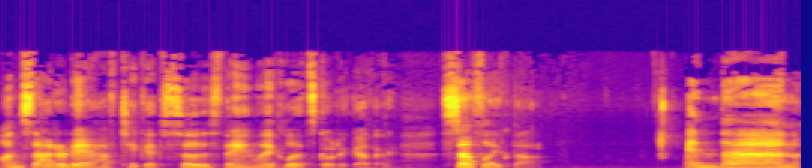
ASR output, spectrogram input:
on Saturday I have tickets to this thing, like let's go together. Stuff like that. And then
